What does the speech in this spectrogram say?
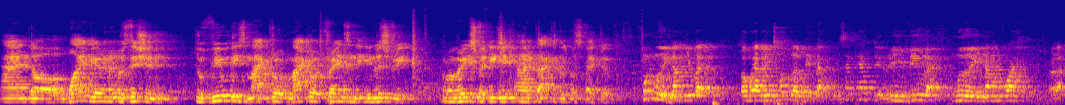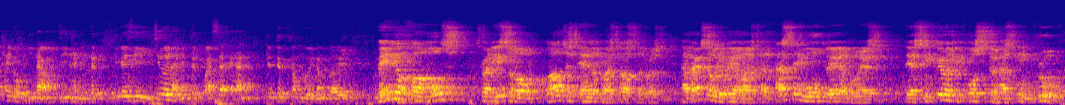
And uh, why we are in a position to view these macro, macro trends in the industry from a very strategic and tactical perspective. Mỗi 10 năm như vậy, ông Elvin Toffler viết lại cuốn sách thép để review lại 10 năm qua đó là thay đổi như nào, gì là hiện thực, những cái gì chưa là hiện thực và sẽ là hiện thực trong 10 năm tới. Many of our most traditional, largest enterprise customers have actually realized that as they move to AWS, their security posture has improved.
